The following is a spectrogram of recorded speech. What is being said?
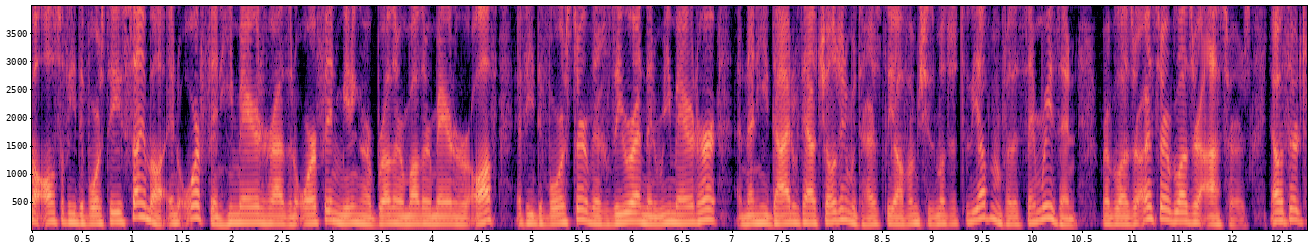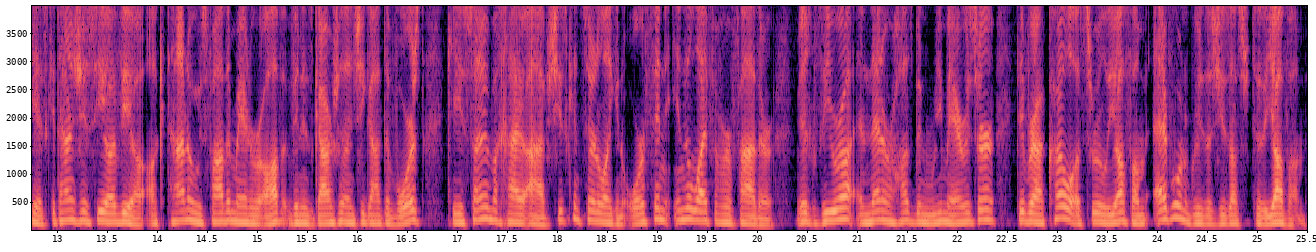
Also, if he divorced a Yisayma, an orphan, he married her as an orphan, meaning her brother or mother married her off. If he divorced her, Vechzira, and then remarried her, and then he died without children, retires to the Yavam, she's mother to the Yavam for the same reason. Asers. Now, a third case, Ketana Shesia Avia, a Ketana whose father married her off, Vin is Garsha, and she got divorced. She's considered like an orphan in the life of her father. Vechzira, and then her husband remarries her. Divra Asur Yavam, everyone agrees that she's usher to the Yavam.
